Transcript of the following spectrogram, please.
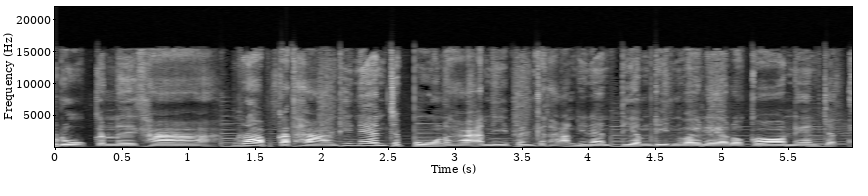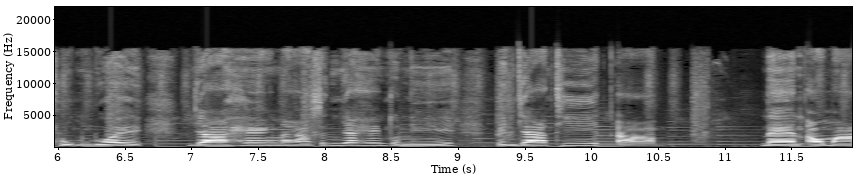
ปลูกกันเลยค่ะสำหรับกระถางที่แนนจะปลูกนะคะ อันนี้เป็นกระถางที่แนนเตรียมดินไว้แล้ว แล้วก็แนนจะคลุมด้วยหญ้าแห้งนะคะ ซึ่งหญ้าแห้งตัวนี้เป็นหญ้าที่แนนเอามา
